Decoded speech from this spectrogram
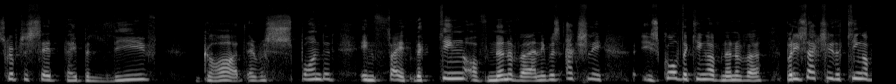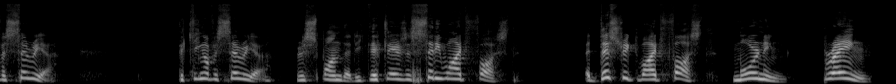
Scripture said they believed God. They responded in faith. The king of Nineveh, and he was actually, he's called the king of Nineveh, but he's actually the king of Assyria. The king of Assyria responded. He declares a citywide fast, a district wide fast, mourning, praying,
